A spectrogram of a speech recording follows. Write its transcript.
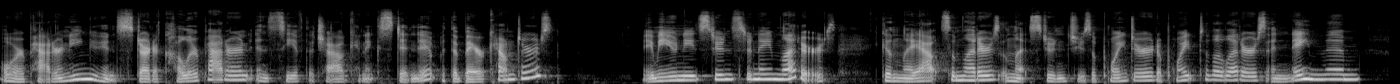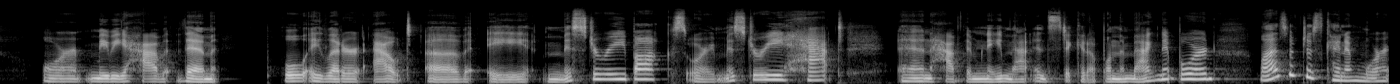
or patterning. You can start a color pattern and see if the child can extend it with the bear counters. Maybe you need students to name letters. You can lay out some letters and let students use a pointer to point to the letters and name them or maybe have them pull a letter out of a mystery box or a mystery hat and have them name that and stick it up on the magnet board. Lots of just kind of more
